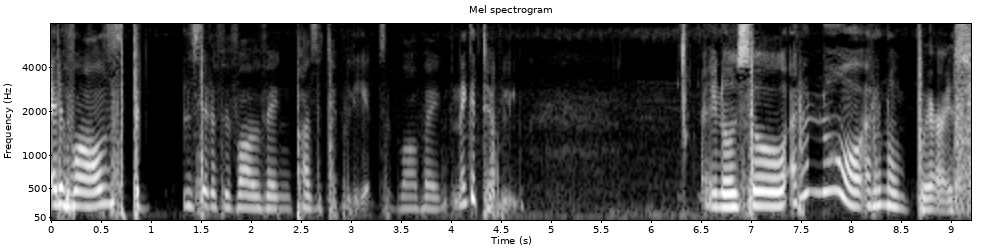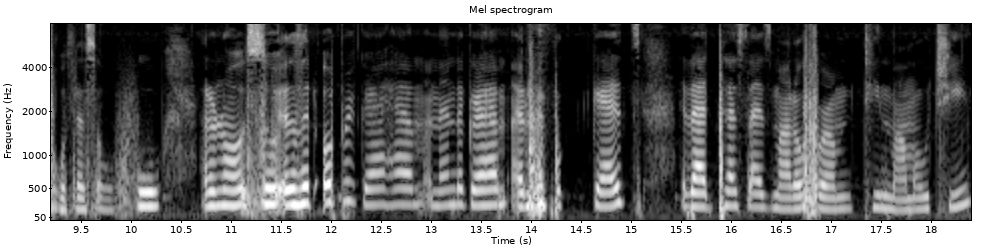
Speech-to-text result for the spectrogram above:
it evolves, but instead of evolving positively, it's evolving negatively you know so i don't know. I don't know where i saw this or who i don't know. So is it oprah Graham Amanda Graham? I don't forget that plus size model from teen mama uchi.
